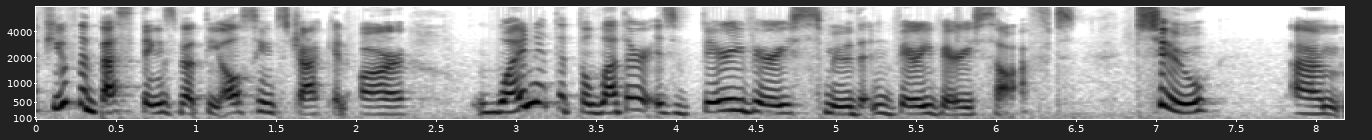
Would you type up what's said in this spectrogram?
A few of the best things about the All Saints jacket are one, that the leather is very, very smooth and very, very soft. Two, um,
